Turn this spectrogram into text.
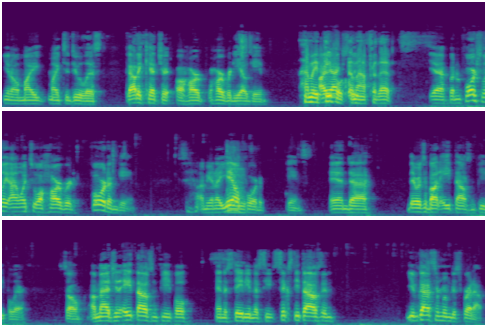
you know, my, my to-do list. Got to catch a, a Harvard Yale game. How many people actually- come out for that? Yeah, but unfortunately, I went to a Harvard Fordham game. I mean, a Yale Mhm. Fordham game, and uh, there was about eight thousand people there. So imagine eight thousand people in a stadium that seats sixty thousand. You've got some room to spread out.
